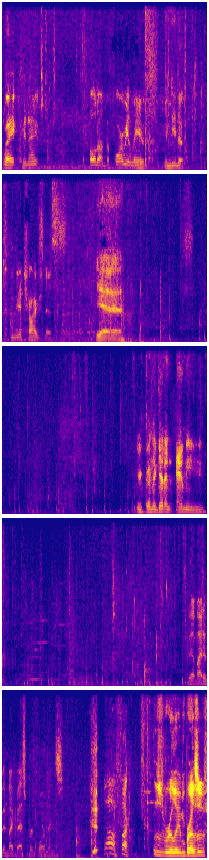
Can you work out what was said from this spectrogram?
Wait, can I? Hold on. Before we leave, we need to we need to charge this. Yeah. You're gonna get an Emmy. That might have been my best performance. Oh fuck! This is really impressive.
